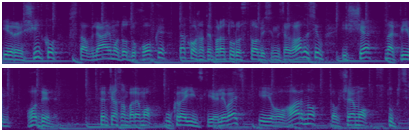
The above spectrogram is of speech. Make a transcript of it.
І решітку вставляємо до духовки також на температуру 180 градусів і ще на пів години. Тим часом беремо український олівець і його гарно товчемо в ступці.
